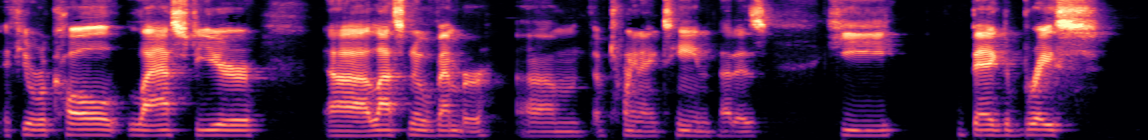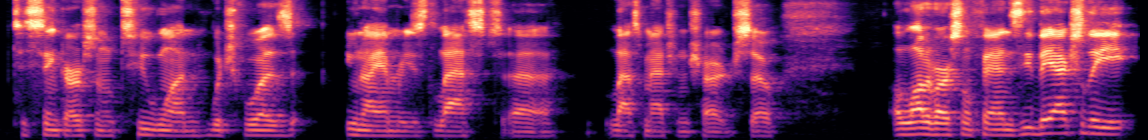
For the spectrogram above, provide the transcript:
If you recall, last year, uh, last November um, of 2019, that is, he begged Brace to sink Arsenal 2-1, which was Unai Emery's last uh, last match in charge. So a lot of Arsenal fans, they actually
